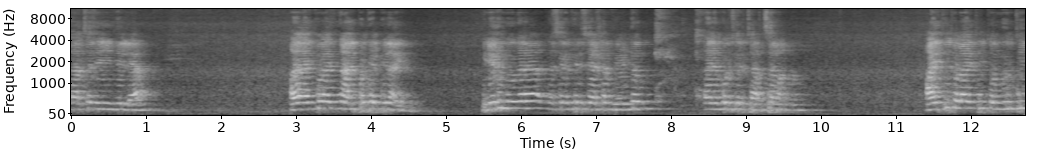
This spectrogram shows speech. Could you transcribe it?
ചർച്ച ചെയ്യുന്നില്ല അത് ആയിരത്തി തൊള്ളായിരത്തി നാൽപ്പത്തി എട്ടിലായിരുന്നു പിന്നീട് മൂന്നര ദശകത്തിന് ശേഷം വീണ്ടും അതിനെക്കുറിച്ച് ഒരു ചർച്ച വന്നു. ആയിരത്തി തൊള്ളായിരത്തി തൊണ്ണൂറ്റി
